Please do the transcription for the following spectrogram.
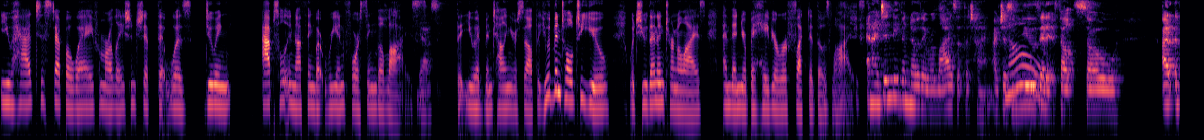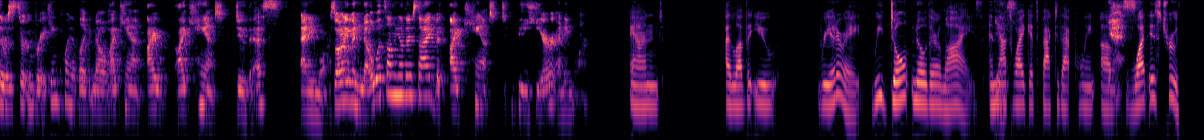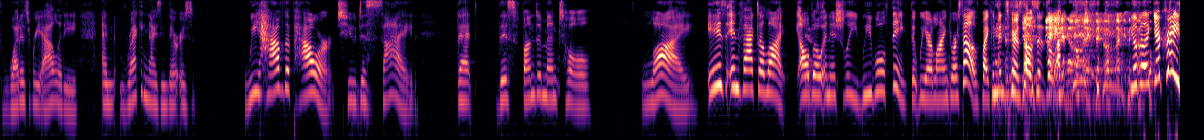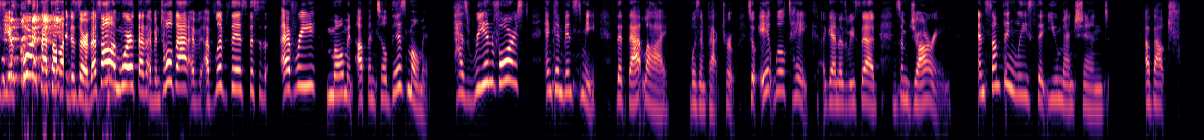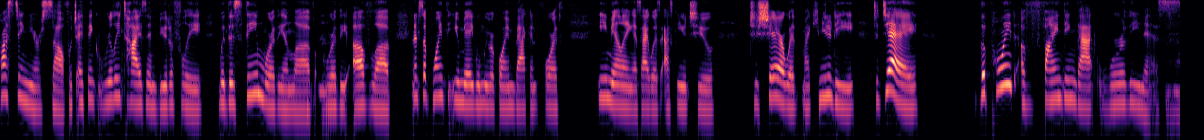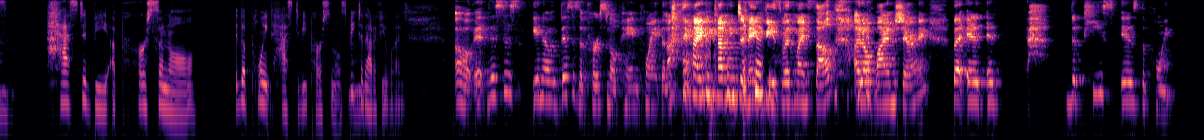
you had to step away from a relationship that was doing absolutely nothing but reinforcing the lies yes that you had been telling yourself that you had been told to you which you then internalized and then your behavior reflected those lies and i didn't even know they were lies at the time i just no. knew that it felt so I, there was a certain breaking point of like no i can't i i can't do this anymore. So I don't even know what's on the other side, but I can't be here anymore. And I love that you reiterate we don't know their lies. And yes. that's why it gets back to that point of yes. what is truth? What is reality? And recognizing there is, we have the power to mm-hmm. decide that this fundamental lie is in fact a lie. Although yes. initially we will think that we are lying to ourselves by convincing ourselves it's a lie. Know, know, know. You'll be like, "You're crazy! Of course, that's all I deserve. That's all I'm worth. That I've been told that. I've, I've lived this. This is every moment up until this moment has reinforced and convinced me that that lie was in fact true. So it will take, again, as we said, mm-hmm. some jarring and something, Leisse, that you mentioned about trusting yourself, which I think really ties in beautifully with this theme worthy in love, mm-hmm. worthy of love. And it's a point that you made when we were going back and forth emailing as I was asking you to to share with my community today. The point of finding that worthiness mm-hmm. Has to be a personal the point has to be personal. Speak mm-hmm. to that if you would. Oh, it, this is, you know, this is a personal pain point that I, I am coming to make peace with myself. I don't mind sharing, but it, it, the peace is the point.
